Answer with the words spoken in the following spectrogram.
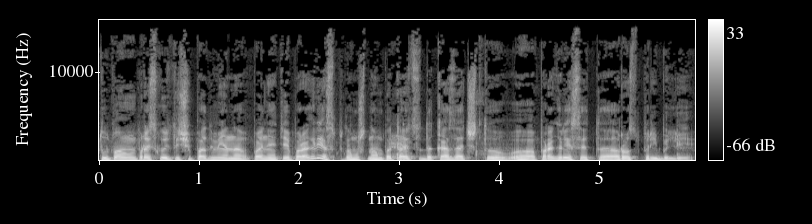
тут, по-моему, происходит еще подмена понятия прогресса, потому что нам пытаются доказать, что э, прогресс это рост прибыли.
